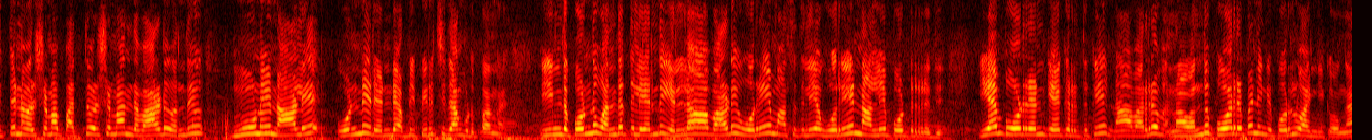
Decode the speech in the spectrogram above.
இத்தனை வருஷமாக பத்து வருஷமாக இந்த வார்டு வந்து மூணு நாலு ஒன்று ரெண்டு அப்படி பிரித்து தான் கொடுப்பாங்க. இந்த பொண்ணு வந்ததுலேருந்து எல்லா வார்டையும் ஒரே மாதத்துலேயே ஒரே நாள்லேயே போட்டுடுறது. ஏன் போடுறேன்னு கேட்குறதுக்கு நான் வர்ற நான் வந்து போடுறப்ப நீங்கள் பொருள் வாங்கிக்கோங்க.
